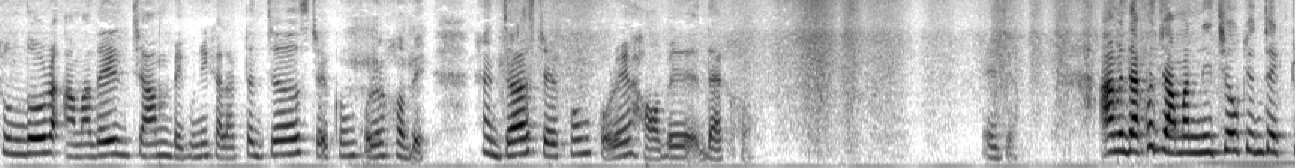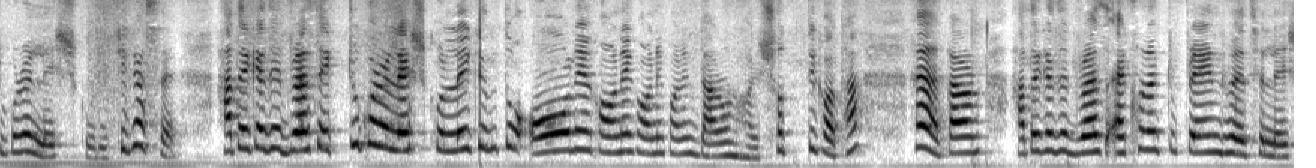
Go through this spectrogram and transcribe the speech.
সুন্দর আমাদের জাম বেগুনি কালারটা জাস্ট এরকম করে হবে। হ্যাঁ জাস্ট এরকম করে হবে, দেখো। এই যে। আমি দেখো জামার নিচেও কিন্তু একটু করে লেস করি, ঠিক আছে? হাতের কাজের ড্রেস একটু করে লেস করলেই কিন্তু অনেক অনেক অনেক অনেক দারুণ হয়, সত্যি কথা। হ্যাঁ কারণ হাতের কাজের ড্রেস এখন একটু ট্রেন্ড হয়েছে লেস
